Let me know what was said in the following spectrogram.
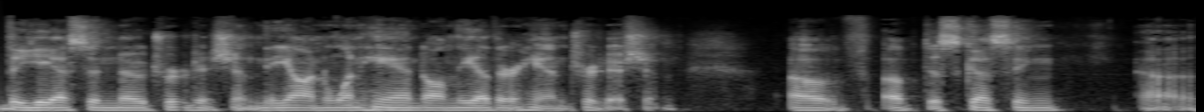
the yes and no tradition, the on one hand, on the other hand tradition of of discussing uh,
